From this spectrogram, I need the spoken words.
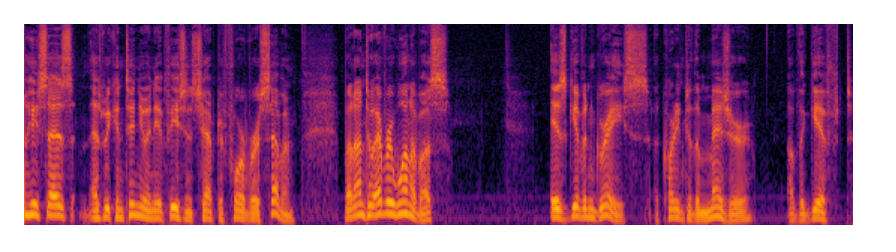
he says, as we continue in Ephesians chapter 4, verse 7, But unto every one of us is given grace according to the measure of the gift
